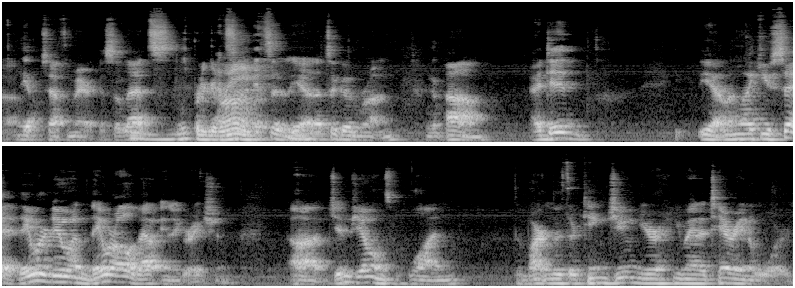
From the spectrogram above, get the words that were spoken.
uh, Yeah. South America. So that's That's a pretty good That's a- run. it's a yeah, that's a good run. Yep. Um, I did, yeah, and like you said, they were doing, they were all about integration. Uh, Jim Jones won the Martin Luther King Jr. Humanitarian Award.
